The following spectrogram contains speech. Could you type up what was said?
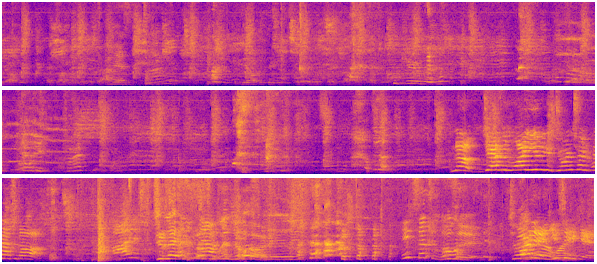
You know, I just want to take this to Abby. If you don't want to take this to the image I can Computer burn. Hey, everyone, if you don't take this, you don't No, Jasmine, why are you? Because Jordan's trying to pass it off. I Too late! Close the door! He's such a loser. Jordan, you take it.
